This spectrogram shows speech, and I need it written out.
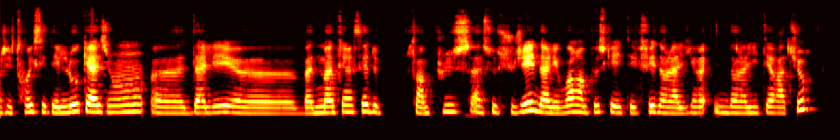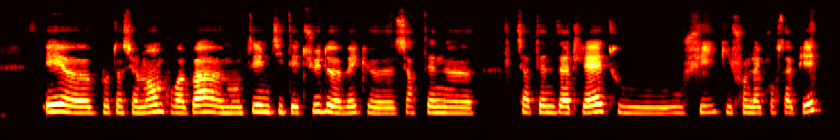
j'ai trouvé que c'était l'occasion d'aller, bah, de m'intéresser de enfin plus à ce sujet, d'aller voir un peu ce qui a été fait dans la, dans la littérature et euh, potentiellement on pourrait pas euh, monter une petite étude avec euh, certaines certaines athlètes ou, filles qui font de la course à pied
